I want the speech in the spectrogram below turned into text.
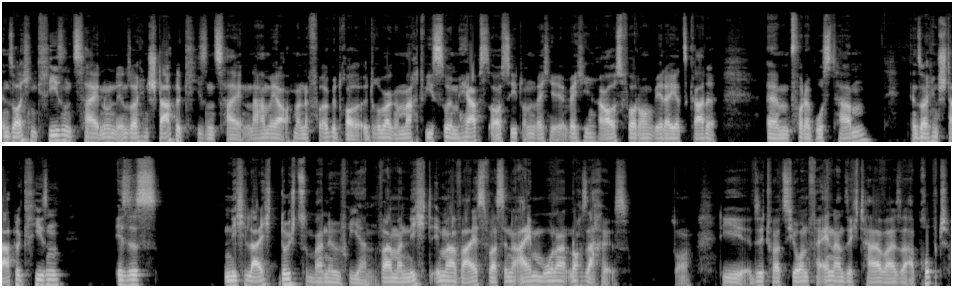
in solchen Krisenzeiten und in solchen Stapelkrisenzeiten, da haben wir ja auch mal eine Folge drüber gemacht, wie es so im Herbst aussieht und welche, welche Herausforderungen wir da jetzt gerade ähm, vor der Brust haben. In solchen Stapelkrisen ist es nicht leicht durchzumanövrieren, weil man nicht immer weiß, was in einem Monat noch Sache ist. So, die Situationen verändern sich teilweise abrupt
